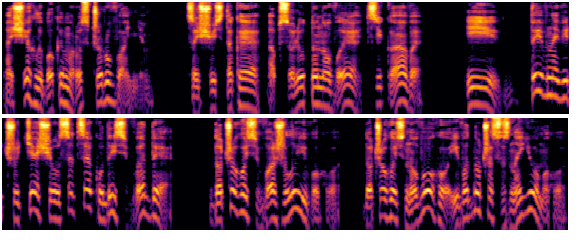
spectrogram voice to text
а ще глибоким розчаруванням. Це щось таке абсолютно нове, цікаве і дивне відчуття, що усе це кудись веде, до чогось важливого, до чогось нового і водночас знайомого.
